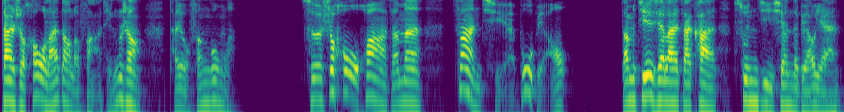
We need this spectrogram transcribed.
但是后来到了法庭上，他又翻供了。此事后话，咱们暂且不表。咱们接下来再看孙继先的表演。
